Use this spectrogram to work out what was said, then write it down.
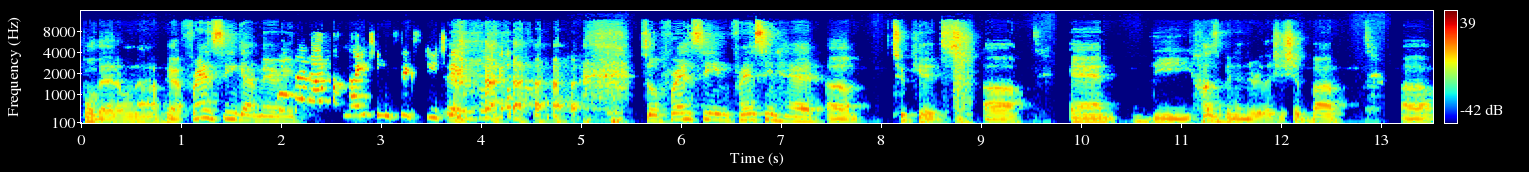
pulled that one out. Yeah, Francine got married. Pull that out from 1962. so Francine, Francine had um, two kids, uh, and the husband in the relationship, Bob, uh,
